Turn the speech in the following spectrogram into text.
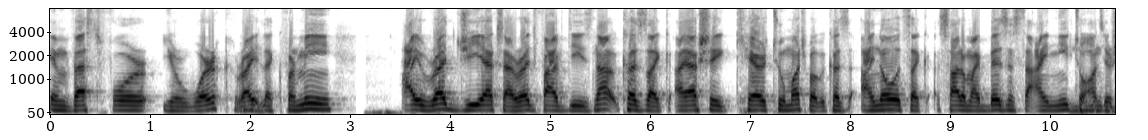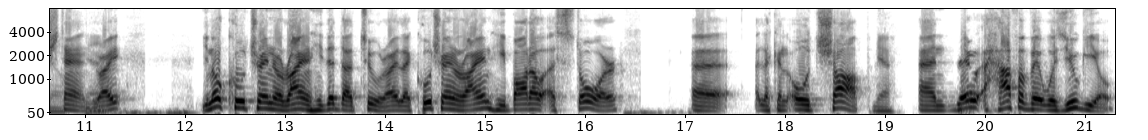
invest for your work, right? Mm-hmm. Like for me, I read GX, I read 5Ds, not because like I actually care too much, but because I know it's like a side of my business that I need need to to know, understand, yeah. right? You know, Cool Trainer Ryan, he did that too, right? Like Cool Trainer Ryan, he bought out a store, uh, like an old shop, Yeah. and there half of it was Yu-Gi-Oh,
